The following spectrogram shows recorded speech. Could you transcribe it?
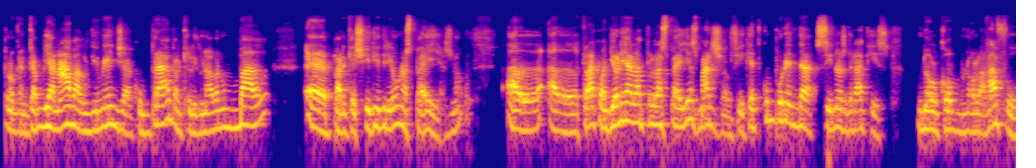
però que en canvi anava el diumenge a comprar perquè li donaven un val eh, perquè així tindria unes paelles. No? El, el, clar, quan jo n'hi ha les paelles, marxa. O sigui, aquest component de si no és gratis, no el com, no l'agafo,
